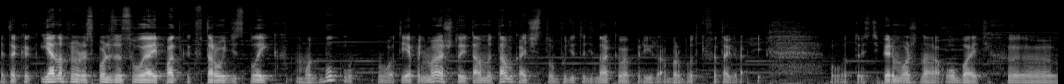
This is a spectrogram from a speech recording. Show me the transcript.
это как... Я, например, использую свой iPad как второй дисплей к MacBook, вот, я понимаю, что и там, и там качество будет одинаковое при обработке фотографий. Вот, то есть теперь можно оба этих э,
